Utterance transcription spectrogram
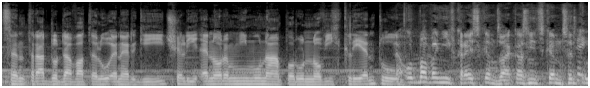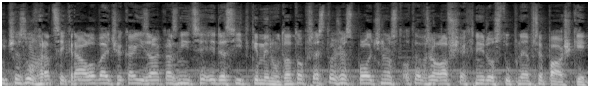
Centra dodavatelů energií čelí enormnímu náporu nových klientů. Na odbavení v krajském zákaznickém centru Česu v Hradci Králové čekají zákazníci i desítky minut. A to přesto, že společnost otevřela všechny dostupné přepážky.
